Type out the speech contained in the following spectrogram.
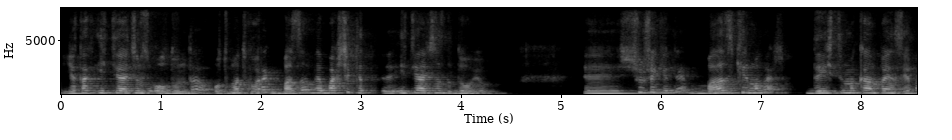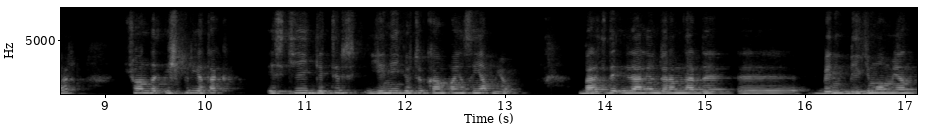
yatak ihtiyacınız olduğunda otomatik olarak baza ve başlık e, ihtiyacınız da doğuyor. E, şu şekilde bazı firmalar değiştirme kampanyası yapar. Şu anda hiçbir yatak eskiyi getir, yeniyi götür kampanyasını yapmıyor. Belki de ilerleyen dönemlerde e, benim bilgim olmayan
